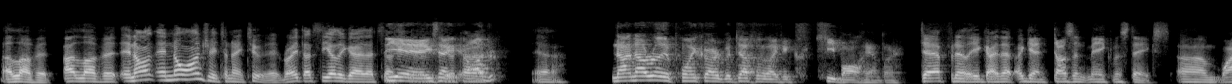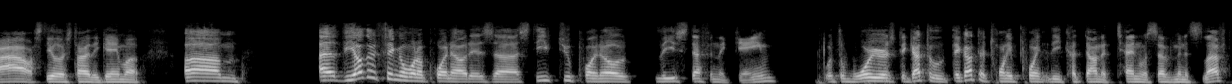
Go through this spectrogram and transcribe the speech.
I love it. I love it. And on and no Andre tonight too, right? That's the other guy. That's, that's yeah, exactly. Kinda, Andre, yeah. Not not really a point guard, but definitely like a key ball handler. Definitely a guy that again doesn't make mistakes. Um, wow, Steelers tie the game up. Um, uh, the other thing I want to point out is uh, Steve 2.0 leaves Steph in the game with the Warriors. They got the they got their 20 point lead cut down to 10 with seven minutes left.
